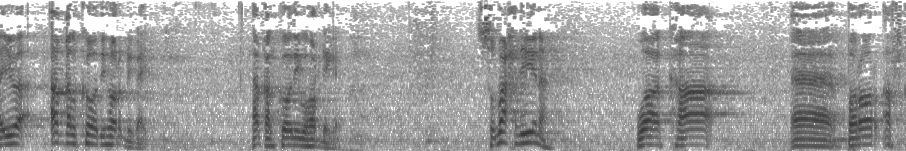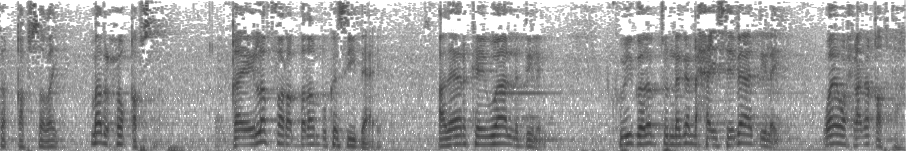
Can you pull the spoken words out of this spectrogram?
ayuu aqalkoodii hordhigay aqalkoodiibuu hordhigay subaxdiina waa kaa baroor afka qabsaday. Madaxuu qabsaday. Qaylo fara badan buu ka sii daayay. Adeerkay waa la dilay. Kuwii godobtu naga dhexaysay baa dilay. Waa wax laga qabtaa.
